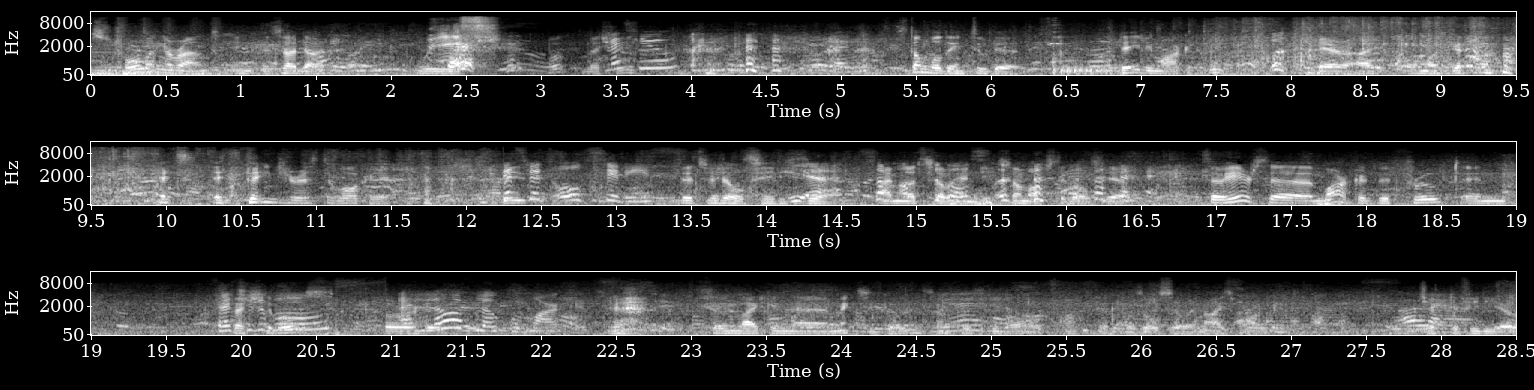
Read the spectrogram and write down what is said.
Strolling around in Zadar, we oh, bless you. stumbled into the daily market. Ooh, there I almost go. it's it's dangerous to walk here. That's with old cities. That's with all cities, Yeah, yeah. I'm not so handy. Some obstacles, yeah. So here's a market with fruit and Vegetables. vegetables. I love local markets. yeah. Same like in uh, Mexico, in San Yeah. Cristobal. That was also a nice market. Check the video.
